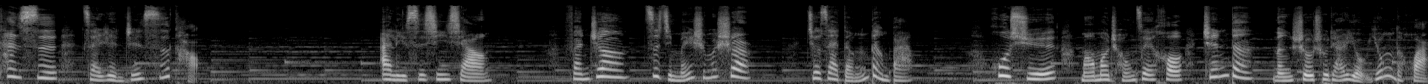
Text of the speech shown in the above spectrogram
看似在认真思考。爱丽丝心想：反正自己没什么事儿，就再等等吧。或许毛毛虫最后真的能说出点有用的话。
